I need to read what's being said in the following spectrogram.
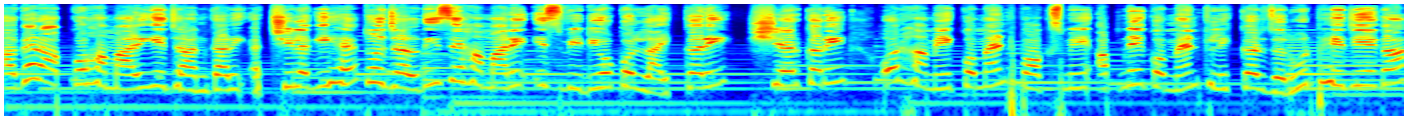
अगर आपको हमारी ये जानकारी अच्छी लगी है तो जल्दी से हमारे इस वीडियो को लाइक करें, शेयर करें और हमें कमेंट बॉक्स में अपने कमेंट लिखकर ज़रूर भेजिएगा।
